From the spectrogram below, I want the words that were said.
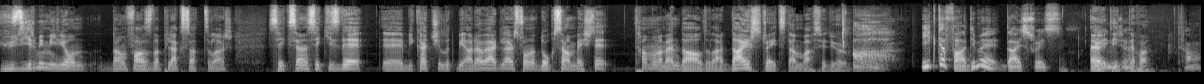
120 milyondan fazla plak sattılar. 88'de e, birkaç yıllık bir ara verdiler. Sonra 95'te tamamen dağıldılar. Dire Straits'ten bahsediyorum. Aa, ilk defa değil mi Dire Straits? Evet ilk defa. Tamam.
